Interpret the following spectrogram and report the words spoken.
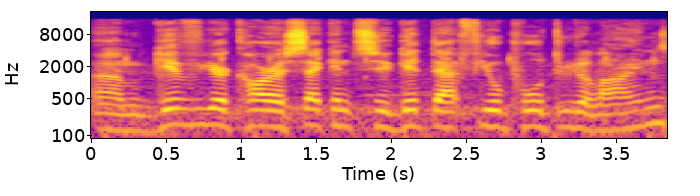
Um, give your car a second to get that fuel pulled through the lines.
